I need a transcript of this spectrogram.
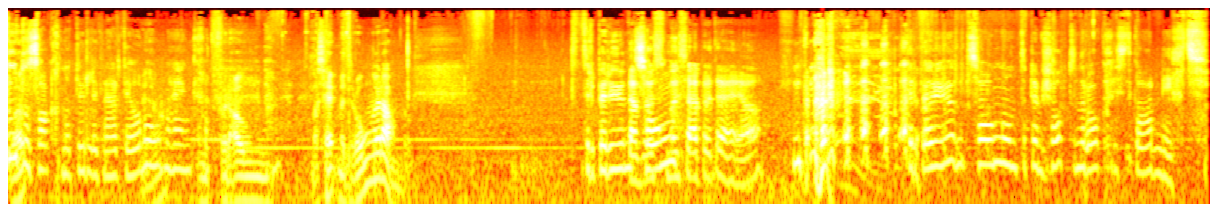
Dudelsack natürlich nachher auch noch Ja. umhängen. Und vor allem, was hat man drunter an? Der berühmte Song, es eben dann, ja. der berühmte Song unter dem Schottenrock ist gar nichts.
